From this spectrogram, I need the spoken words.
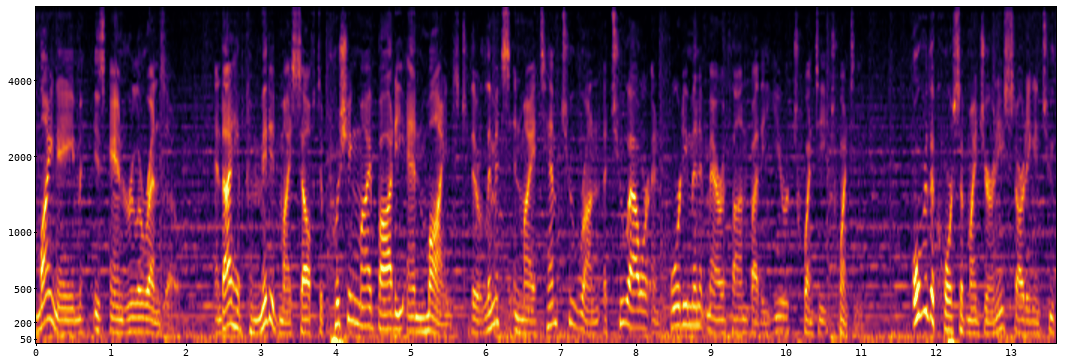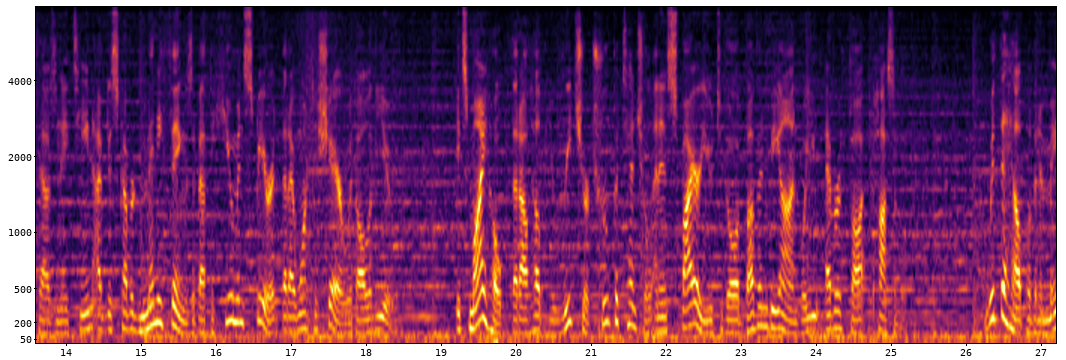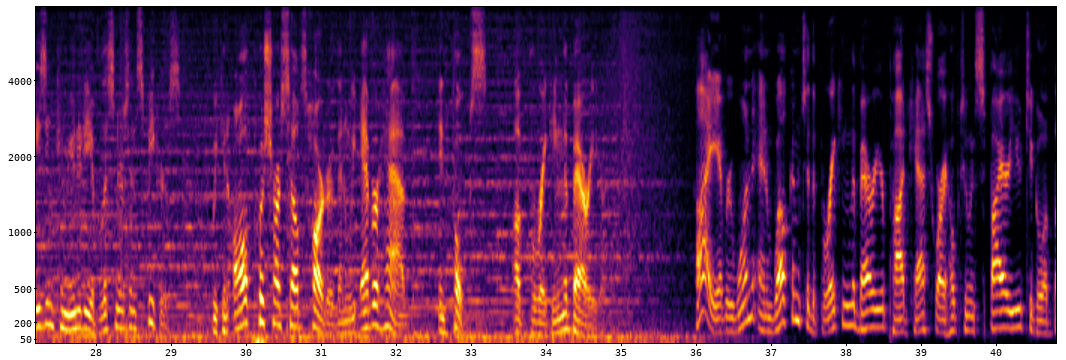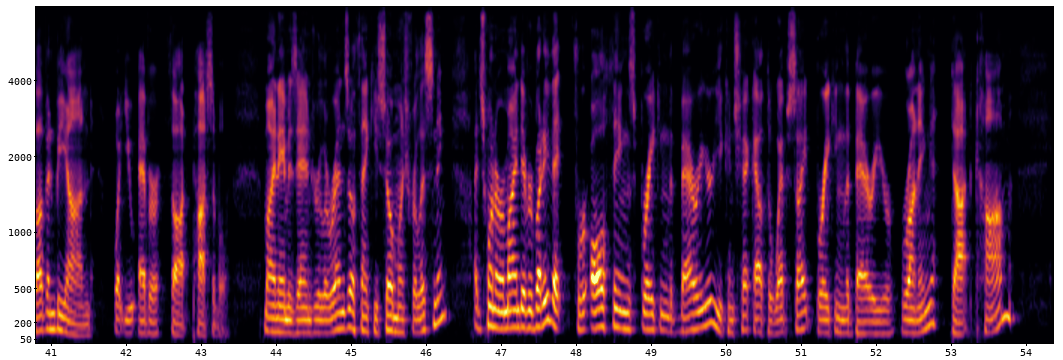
My name is Andrew Lorenzo, and I have committed myself to pushing my body and mind to their limits in my attempt to run a 2 hour and 40 minute marathon by the year 2020. Over the course of my journey, starting in 2018, I've discovered many things about the human spirit that I want to share with all of you. It's my hope that I'll help you reach your true potential and inspire you to go above and beyond what you ever thought possible. With the help of an amazing community of listeners and speakers, we can all push ourselves harder than we ever have in hopes of breaking the barrier. Hi, everyone, and welcome to the Breaking the Barrier podcast, where I hope to inspire you to go above and beyond what you ever thought possible. My name is Andrew Lorenzo. Thank you so much for listening. I just want to remind everybody that for all things Breaking the Barrier, you can check out the website breakingthebarrierrunning.com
